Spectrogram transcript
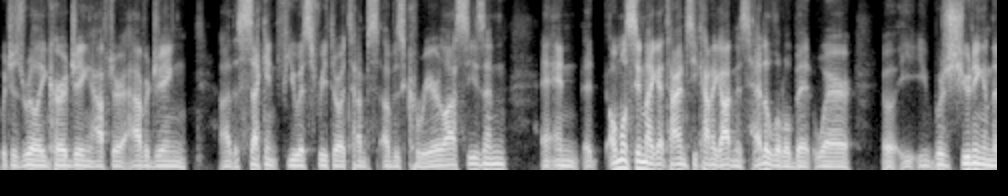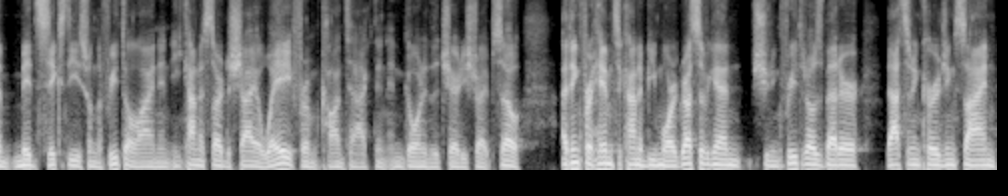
which is really encouraging after averaging uh, the second fewest free throw attempts of his career last season. And it almost seemed like at times he kind of got in his head a little bit where uh, he was shooting in the mid 60s from the free throw line and he kind of started to shy away from contact and, and going to the charity stripe. So I think for him to kind of be more aggressive again, shooting free throws better, that's an encouraging sign.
